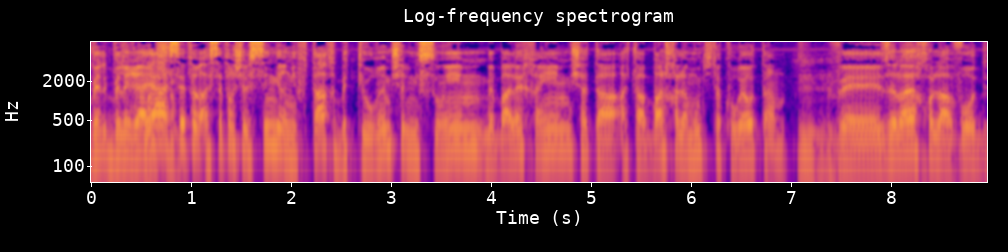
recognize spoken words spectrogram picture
ו- ולראיה הספר, הספר של סינגר נפתח בתיאורים של ניסויים בבעלי חיים שאתה בא לך למות שאתה קורא אותם mm-hmm. וזה לא יכול לעבוד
